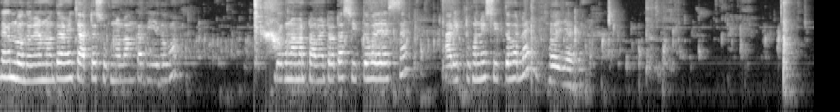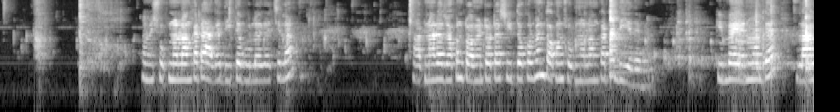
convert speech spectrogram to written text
দেখুন বন্ধুরা, এর মধ্যে আমি চারটে শুকনো লঙ্কা দিয়ে দেবো। দেখুন আমার টমেটোটা সিদ্ধ হয়ে এসছে, আর একটুখানি সিদ্ধ হলে হয়ে যাবে। আমি শুকনো লঙ্কাটা আগে দিতে ভুলে গেছিলাম। আপনারা যখন টমেটোটা সিদ্ধ করবেন, তখন শুকনো লঙ্কাটা দিয়ে দেবেন। কিংবা এর মধ্যে লাল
